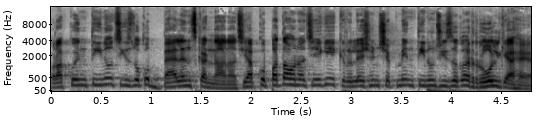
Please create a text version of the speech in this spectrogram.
और आपको इन तीनों चीज़ों को बैलेंस करना आना चाहिए। आपको पता होना चाहिए कि एक रिलेशनशिप में इन तीनों चीज़ों का रोल क्या है।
